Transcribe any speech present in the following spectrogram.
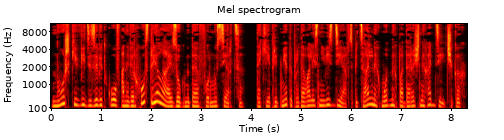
ножки в виде завитков, а наверху стрела, изогнутая в форму сердца. Такие предметы продавались не везде, а в специальных модных подарочных отдельчиках.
